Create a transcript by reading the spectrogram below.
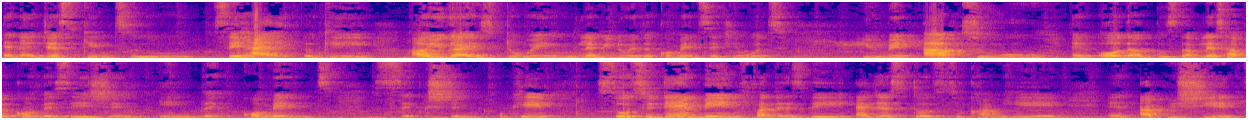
and I just came to say hi okay? How are you guys doing? Let me know in the comment section what you've been up to and all that good stuff. Let's have a conversation in the comment section okay? So today being father's day i just thought to come here and appreciate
